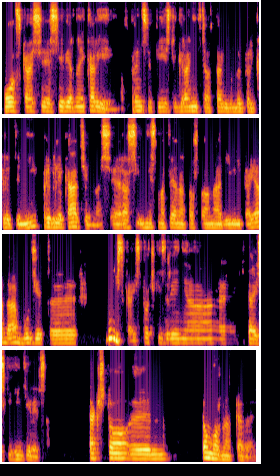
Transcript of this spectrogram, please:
плоскость э, Северной Кореи. В принципе, если границы остались бы прикрытыми, привлекательность э, России, несмотря на то, что она великая, да, будет э, низкой с точки зрения э, китайских интересов. Так что, эм, что можно сказать?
